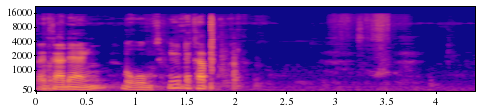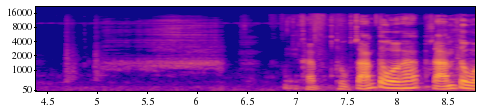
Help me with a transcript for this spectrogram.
ปากกาแดงโบวงสักนิดนะครับ ครับ ถูกสามตัวครับสามตัว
